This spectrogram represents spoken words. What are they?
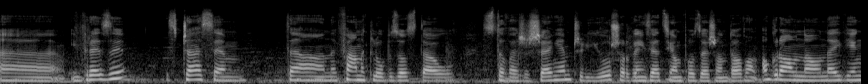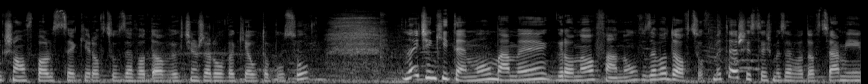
e, imprezy. Z czasem ten fan klub został stowarzyszeniem, czyli już organizacją pozarządową, ogromną, największą w Polsce kierowców zawodowych, ciężarówek i autobusów. No i dzięki temu mamy grono fanów zawodowców. My też jesteśmy zawodowcami,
